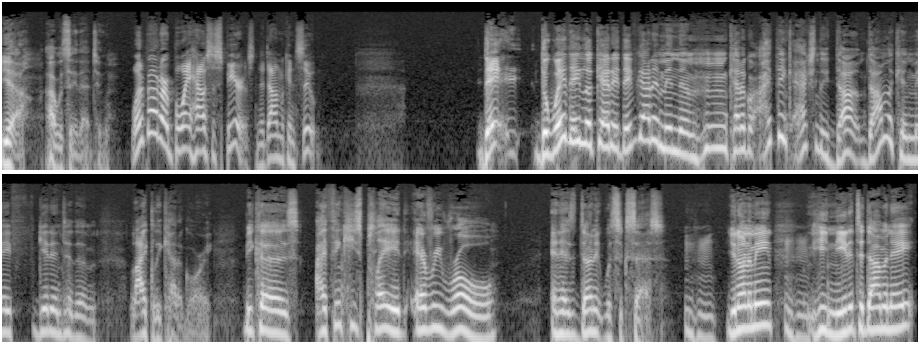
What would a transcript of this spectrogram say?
Yeah, I would say that too. What about our boy House of Spears, Ndamukong Suh? They the way they look at it, they've got him in the hmm category. I think actually Dom, Dominican may f- get into the likely category because I think he's played every role and has done it with success. Mm-hmm. You know what I mean? Mm-hmm. He needed to dominate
